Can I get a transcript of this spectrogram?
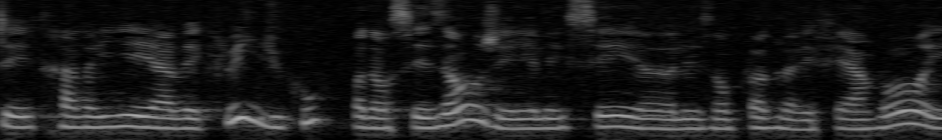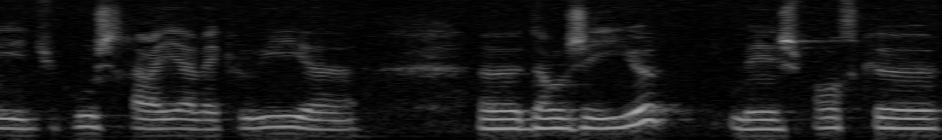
J'ai travaillé avec lui du coup pendant 16 ans. J'ai laissé euh, les emplois que j'avais fait avant et du coup je travaillais avec lui euh, dans le GIE. Mais je pense que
